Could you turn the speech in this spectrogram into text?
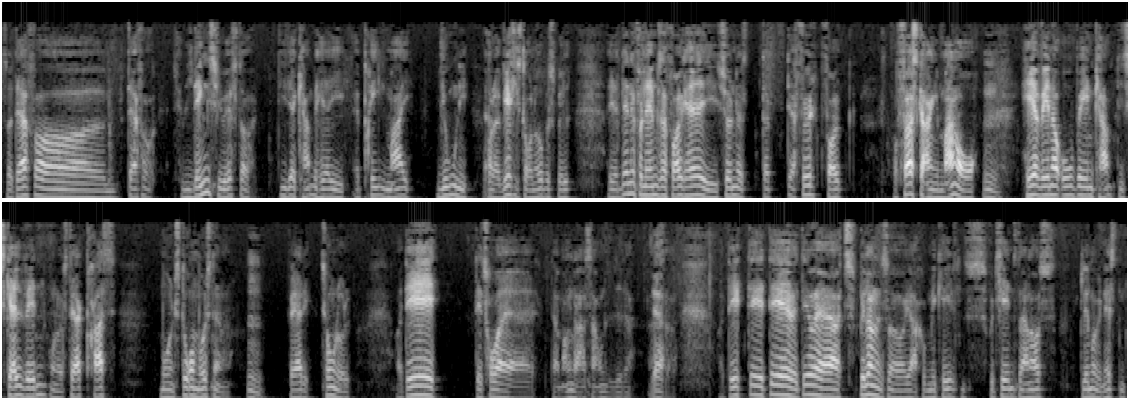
så derfor, derfor længes vi jo efter de der kampe her i april, maj, juni, Ja. hvor der virkelig står noget på spil. Ja, denne fornemmelse, at folk havde i søndags, der, der følte folk for første gang i mange år, Mm. her vinder OB en kamp, de skal vinde under stærk pres mod en stor modstander. Mm. Færdig. 2-0. Og det, det tror jeg, der er mange, der har savnet det der. Ja. Og det, det, det, det er spillernes og Jakob Mikkelsens fortjeneste, han også, glemmer vi næsten,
